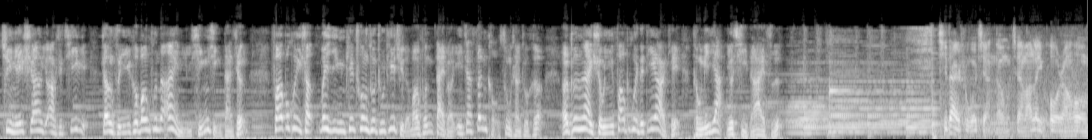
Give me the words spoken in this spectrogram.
去年十二月二十七日，章子怡和汪峰的爱女醒醒诞生。发布会上，为影片创作主题曲的汪峰代表一家三口送上祝贺。而《奔爱》首映发布会的第二天，佟丽娅又喜得爱子。脐带是我剪的，我剪完了以后，然后，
